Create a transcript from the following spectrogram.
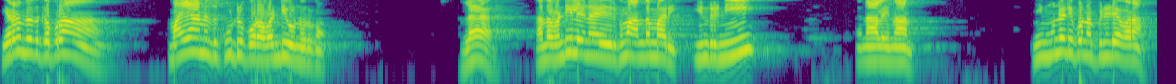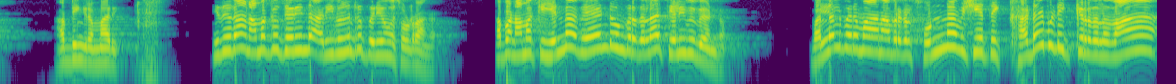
இறந்ததுக்கப்புறம் மயானது கூட்டு போகிற வண்டி ஒன்று இருக்கும். இல்லை? அந்த வண்டியில் என்ன இருக்குமோ அந்த மாதிரி. இன்று நீ நாளை நான். நீ முன்னாடி போன பின்னாடியே வரான். அப்படிங்கிற மாதிரி. இதுதான் நமக்கு தெரிந்த அறிவுன்ற பெரியவங்க சொல்கிறாங்க அப்போ நமக்கு என்ன வேண்டுங்கிறதுல தெளிவு வேண்டும். வள்ளல் பெருமான் அவர்கள் சொன்ன விஷயத்தை கடைபிடிக்கிறதுல தான்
